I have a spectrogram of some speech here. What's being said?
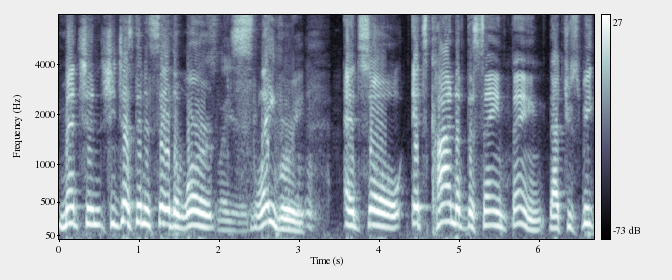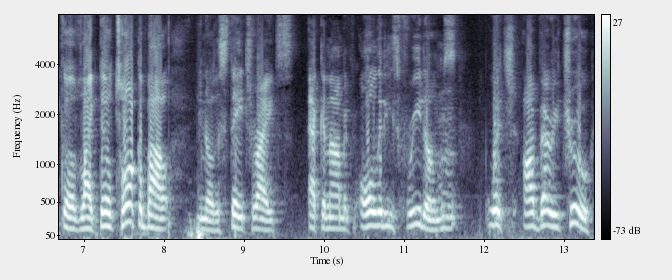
mentioned she just didn't say the word Slavery. slavery, and so it's kind of the same thing that you speak of like they'll talk about you know the states rights economic all of these freedoms Mm-hmm. which are very true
